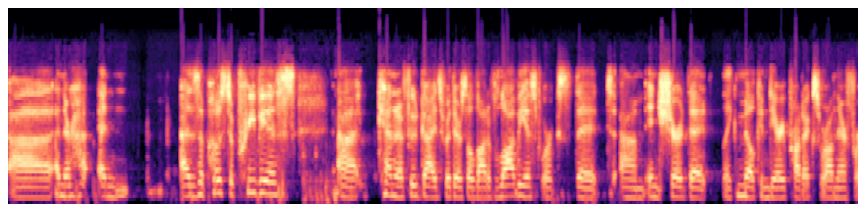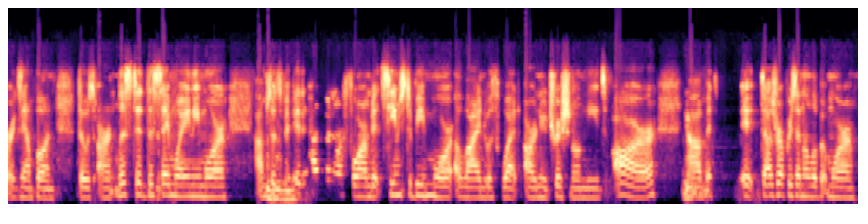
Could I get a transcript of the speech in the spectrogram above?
uh, and there ha- and as opposed to previous uh, Canada Food Guides where there's a lot of lobbyist works that um, ensured that like milk and dairy products were on there, for example, and those aren't listed the same way anymore. Um, so mm-hmm. it has been reformed. It seems to be more aligned with what our nutritional needs are. Yeah. Um, it, it does represent a little bit more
